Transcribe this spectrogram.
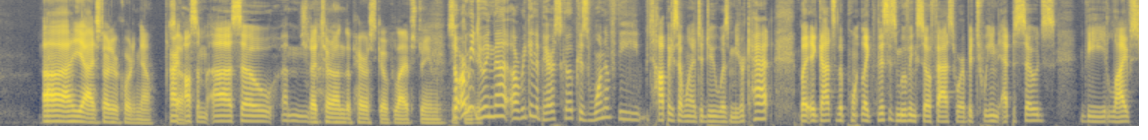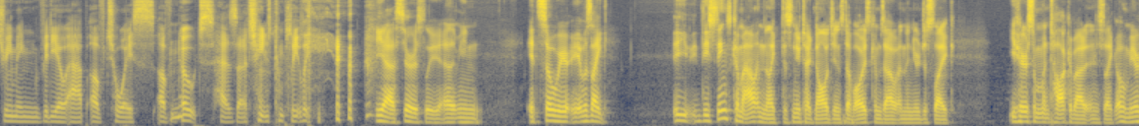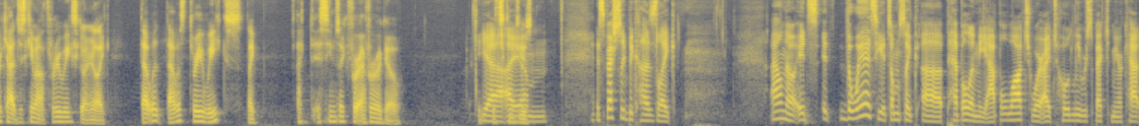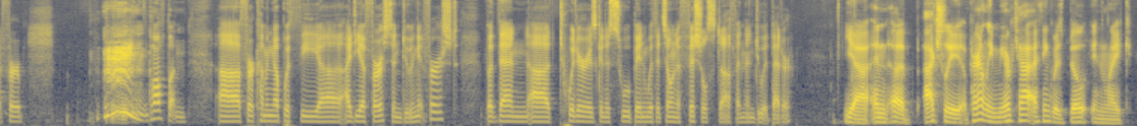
Uh, yeah, I started recording now. All right, so. awesome. Uh, so um, Should I turn on the Periscope live stream? so are we doing that? Are we going to Periscope? Because one of the topics I wanted to do was Meerkat, but it got to the point like this is moving so fast where between episodes, the live streaming video app of choice of Notes has uh, changed completely. Yeah, seriously. I mean, it's so weird. It was like these things come out and like this new technology and stuff always comes out, and then you're just like, you hear someone talk about it, and it's like, oh, Meerkat just came out three weeks ago, and you're like, that was that was three weeks. Like, it seems like forever ago. It- Yeah, I um, especially because like, I don't know. It's it the way I see it, it's almost like uh, Pebble and the Apple Watch, where I totally respect Meerkat for cough button uh, for coming up with the uh, idea first and doing it first. But then uh, Twitter is going to swoop in with its own official stuff and then do it better. Yeah, and uh, actually, apparently, Meerkat I think was built in like,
